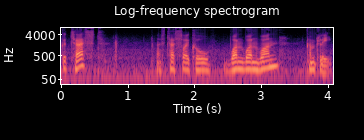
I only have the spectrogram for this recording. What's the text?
good test. That's test cycle 111 complete.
